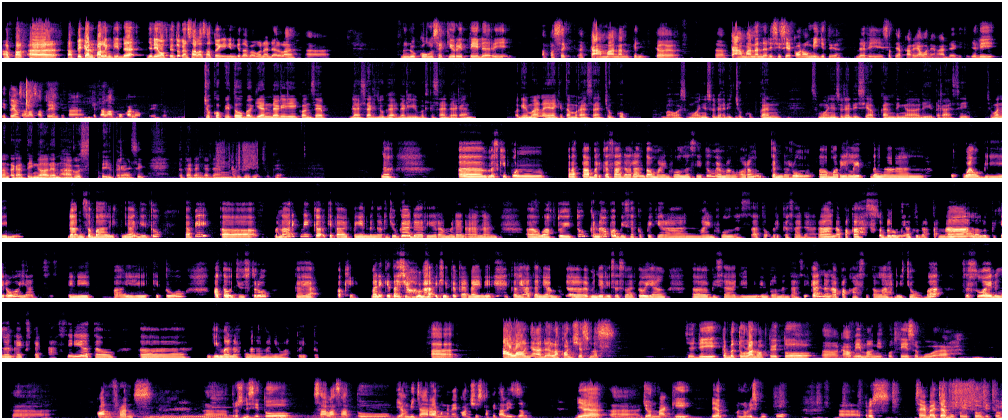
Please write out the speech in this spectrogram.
apa? Uh, tapi kan paling tidak. Jadi waktu itu kan salah satu yang ingin kita bangun adalah uh, mendukung security dari apa keamanan ke, ke keamanan dari sisi ekonomi gitu ya dari setiap karyawan yang ada gitu. Jadi itu yang salah satu yang kita kita lakukan waktu itu. Cukup itu bagian dari konsep dasar juga dari berkesadaran. Bagaimana ya kita merasa cukup bahwa semuanya sudah dicukupkan, semuanya sudah disiapkan, tinggal diiterasi. Cuman antara tinggal dan harus diiterasi itu kadang-kadang berbeda juga. Nah, uh, meskipun kata berkesadaran atau mindfulness itu memang orang cenderung uh, merelate dengan well-being dan sebaliknya gitu, tapi uh, Menarik nih Kak, kita pengen dengar juga dari Ramadan Anan. Uh, waktu itu kenapa bisa kepikiran mindfulness atau berkesadaran? Apakah sebelumnya sudah pernah, lalu pikir, "Oh ya, ini baik," gitu, atau justru kayak, "Oke, mari kita coba," gitu, karena ini kelihatannya, uh, menjadi sesuatu yang, uh, bisa diimplementasikan dan apakah setelah dicoba sesuai dengan ekspektasi atau, uh, Gimana pengalamannya waktu itu? Uh, awalnya adalah consciousness. Jadi kebetulan waktu itu uh, kami mengikuti sebuah uh, conference. Uh, terus di situ salah satu yang bicara mengenai conscious capitalism. Dia uh, John Mackey, dia menulis buku. Uh, terus saya baca buku itu gitu.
